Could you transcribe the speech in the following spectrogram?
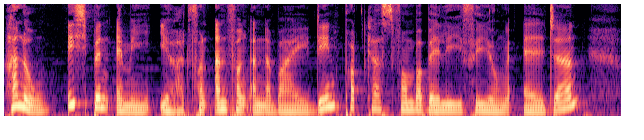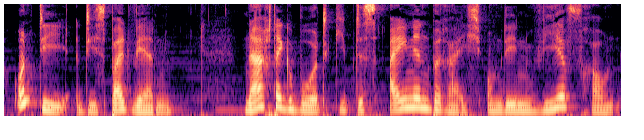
Hallo, ich bin Emmy. Ihr hört von Anfang an dabei den Podcast von Babelli für junge Eltern und die, die es bald werden. Nach der Geburt gibt es einen Bereich, um den wir Frauen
